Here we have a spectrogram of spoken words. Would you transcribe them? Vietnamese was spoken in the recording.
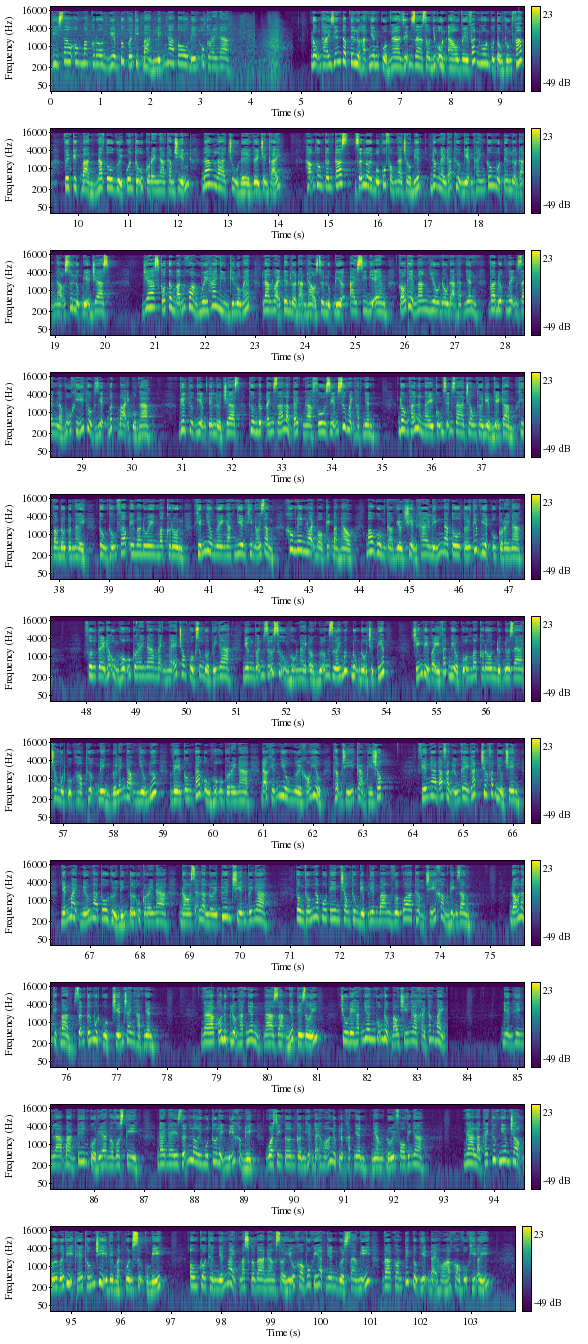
Vì sao ông Macron nghiêm túc với kịch bản lính NATO đến Ukraine? Động thái diễn tập tên lửa hạt nhân của Nga diễn ra sau những ồn ào về phát ngôn của Tổng thống Pháp về kịch bản NATO gửi quân tới Ukraine tham chiến đang là chủ đề gây tranh cãi. Hãng thông tấn TASS dẫn lời Bộ Quốc phòng Nga cho biết nước này đã thử nghiệm thành công một tên lửa đạn đạo xuyên lục địa JAS. JAS có tầm bắn khoảng 12.000 km, là loại tên lửa đạn đạo xuyên lục địa ICBM có thể mang nhiều đầu đạn hạt nhân và được mệnh danh là vũ khí thuộc diện bất bại của Nga. Việc thử nghiệm tên lửa JAS thường được đánh giá là cách Nga phô diễn sức mạnh hạt nhân. Động thái lần này cũng diễn ra trong thời điểm nhạy cảm khi vào đầu tuần này, Tổng thống Pháp Emmanuel Macron khiến nhiều người ngạc nhiên khi nói rằng không nên loại bỏ kịch bản nào, bao gồm cả việc triển khai lính NATO tới tiếp viện Ukraine. Phương Tây đã ủng hộ Ukraine mạnh mẽ trong cuộc xung đột với Nga, nhưng vẫn giữ sự ủng hộ này ở ngưỡng dưới mức đụng độ trực tiếp. Chính vì vậy, phát biểu của ông Macron được đưa ra trong một cuộc họp thượng đỉnh với lãnh đạo nhiều nước về công tác ủng hộ Ukraine đã khiến nhiều người khó hiểu, thậm chí cảm thấy sốc. Phía Nga đã phản ứng gay gắt trước phát biểu trên, nhấn mạnh nếu NATO gửi đính tới Ukraine, đó sẽ là lời tuyên chiến với Nga. Tổng thống Nga Putin trong thông điệp liên bang vừa qua thậm chí khẳng định rằng đó là kịch bản dẫn tới một cuộc chiến tranh hạt nhân. Nga có lực lượng hạt nhân đa dạng nhất thế giới. Chủ đề hạt nhân cũng được báo chí Nga khai thác mạnh. Điển hình là bản tin của RIA Novosti. Đài này dẫn lời một tư lệnh Mỹ khẳng định Washington cần hiện đại hóa lực lượng hạt nhân nhằm đối phó với Nga. Nga là thách thức nghiêm trọng đối với vị thế thống trị về mặt quân sự của Mỹ. Ông Cotton nhấn mạnh Moscow đang sở hữu kho vũ khí hạt nhân vượt xa Mỹ và còn tích cực hiện đại hóa kho vũ khí ấy.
